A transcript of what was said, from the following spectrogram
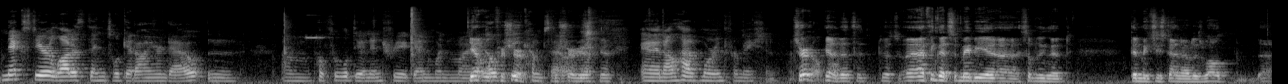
next year a lot of things will get ironed out, and um, hopefully we'll do an interview again when my yeah well, LP for sure comes for out, sure yeah, yeah. and I'll have more information. Sure. Yeah, that's, that's. I think that's maybe uh, something that that makes you stand out as well. Uh,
